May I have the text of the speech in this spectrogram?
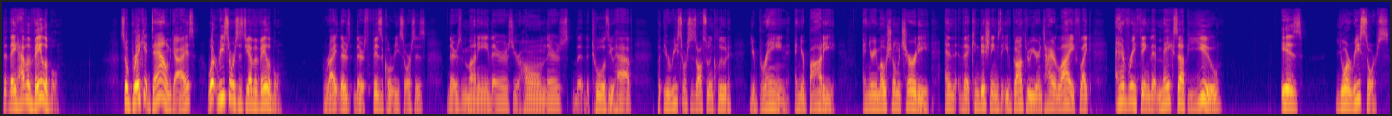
that they have available. So break it down, guys. What resources do you have available? Right? There's there's physical resources, there's money, there's your home, there's the, the tools you have, but your resources also include your brain and your body and your emotional maturity and the conditionings that you've gone through your entire life. Like everything that makes up you is your resource.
